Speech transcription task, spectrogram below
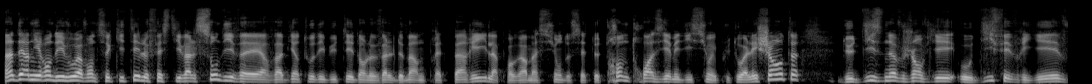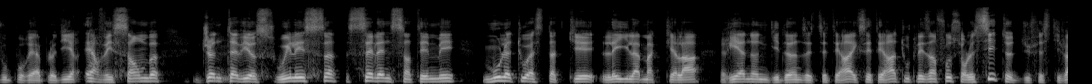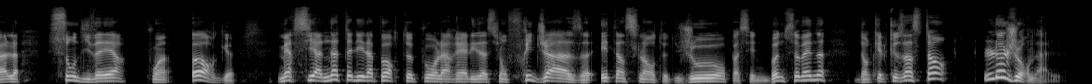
Un dernier rendez-vous avant de se quitter, le festival Son d'hiver va bientôt débuter dans le Val-de-Marne près de Paris. La programmation de cette 33e édition est plutôt alléchante. Du 19 janvier au 10 février, vous pourrez applaudir Hervé Samb, John Tavius Willis, Célène Saint-Aimé, Moulatou Astatke, Leila Makkela, Rhiannon Giddens, etc., etc. Toutes les infos sur le site du festival sondiver.org. Merci à Nathalie Laporte pour la réalisation Free Jazz étincelante du jour. Passez une bonne semaine. Dans quelques instants, le journal.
